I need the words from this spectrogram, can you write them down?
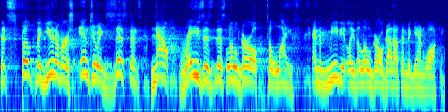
that spoke the universe into existence now raises this little girl to life. And immediately the little girl got up and began walking.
